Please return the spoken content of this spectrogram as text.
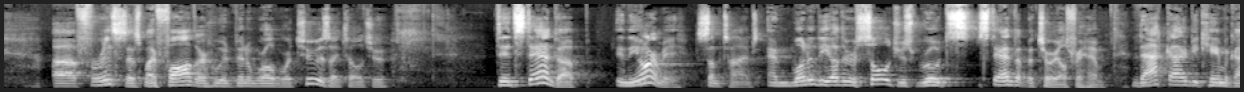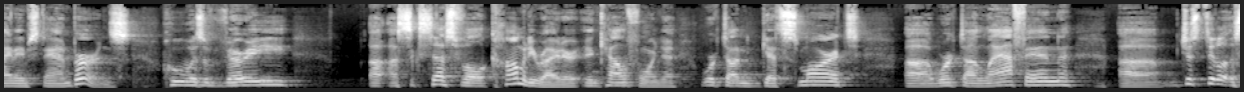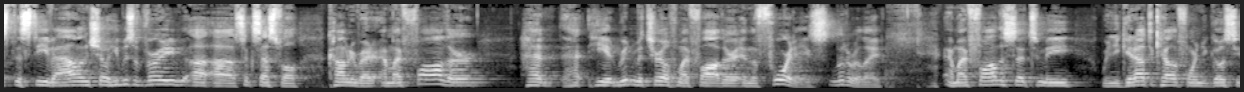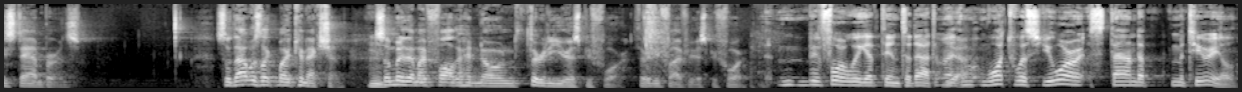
Uh, for instance, my father, who had been in World War II, as I told you, did stand up in the army sometimes. And one of the other soldiers wrote stand up material for him. That guy became a guy named Stan Burns, who was a very uh, a successful comedy writer in California, worked on Get Smart, uh, worked on Laugh-In, uh, just did a, the Steve Allen show. He was a very uh, uh, successful comedy writer. And my father had, had, he had written material for my father in the 40s, literally. And my father said to me, when you get out to California, go see Stan Burns. So that was like my connection. Somebody that my father had known 30 years before, 35 years before. Before we get into that, uh, Yeah. what was your stand-up material?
